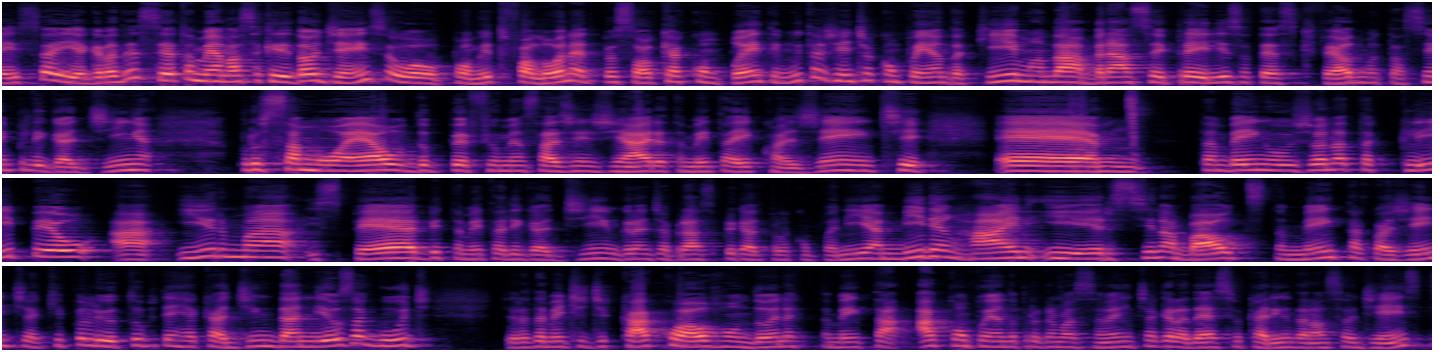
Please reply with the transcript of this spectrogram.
É isso aí. Agradecer também a nossa querida audiência, o Palmito falou, né, do pessoal que acompanha, tem muita gente acompanhando aqui. Mandar um abraço aí para Elisa Teskfeldman, que está sempre ligadinha. Para o Samuel, do perfil Mensagens Diária, também está aí com a gente. É, também o Jonathan Klippel, a Irma Sperb também está ligadinho. Um grande abraço, obrigado pela companhia. A Miriam Hein e Ercina Baltz também está com a gente. Aqui pelo YouTube tem recadinho da Neuza Good diretamente de Cacoal, Rondônia, que também está acompanhando a programação. A gente agradece o carinho da nossa audiência.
